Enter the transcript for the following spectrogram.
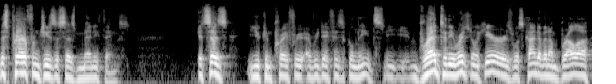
This prayer from Jesus says many things. It says you can pray for your everyday physical needs. Bread to the original hearers was kind of an umbrella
